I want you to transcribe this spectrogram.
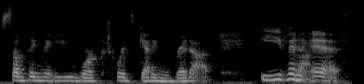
something that you work towards getting rid of, even Yeah. if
